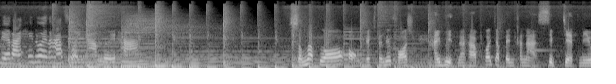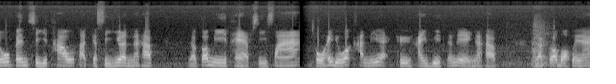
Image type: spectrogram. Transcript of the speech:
เดย์ไลท์ให้ด้วยนะคะ สวยงามเลยค่ะสำหรับล้อของ Expander Cross Hybrid นะครับ ก็จะเป็นขนาด 17 นิ้ว เป็นสีเทาตัดกับสีเงินนะครับ แล้วก็มีแถบสีฟ้าโชว์ให้ดูว่าคันนี้แหละคือ Hybrid นั่นเองนะครับ แล้วก็บอกเลยนะ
